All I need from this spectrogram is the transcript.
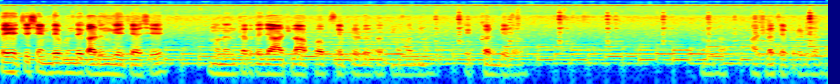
तर ह्याचे शेंडे बुंदे काढून घ्यायचे असे. मग नंतर त्याच्या आठला आपोआप सेपरेट होतात मग मधनं एक कट दिलं. आठला आटला सेपरेट झालं.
